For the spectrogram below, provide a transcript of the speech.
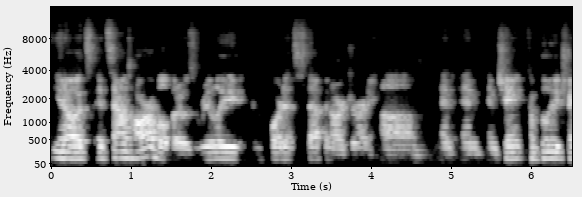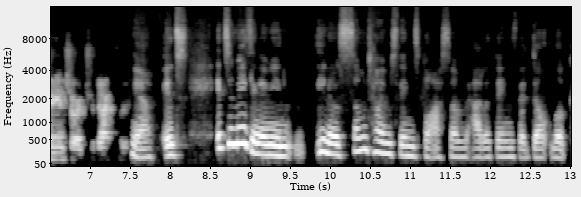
you know, it's it sounds horrible, but it was really important step in our journey um, and and and change completely changed our trajectory. Yeah it's it's amazing. I mean you know sometimes things blossom out of things that don't look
